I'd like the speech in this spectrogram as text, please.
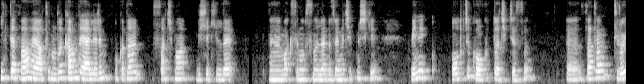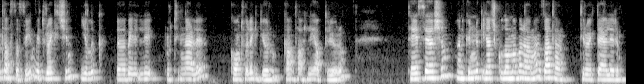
İlk defa hayatımda kan değerlerim o kadar saçma bir şekilde e, maksimum sınırların üzerine çıkmış ki beni oldukça korkuttu açıkçası. E, zaten tiroid hastasıyım ve tiroid için yıllık e, belirli rutinlerle kontrole gidiyorum. Kan tahlili yaptırıyorum. TSH'ım hani günlük ilaç kullanmama rağmen zaten tiroid değerlerim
